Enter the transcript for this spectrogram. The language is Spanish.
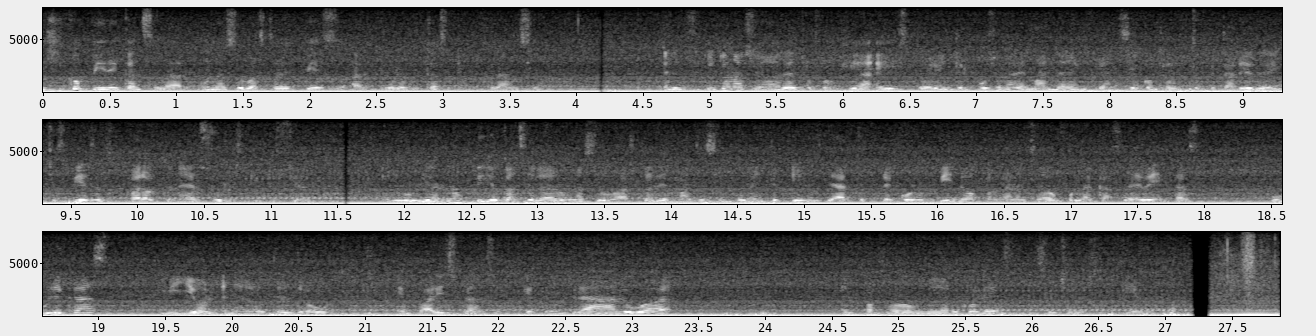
México pide cancelar una subasta de piezas arqueológicas en Francia. El Instituto Nacional de Antropología e Historia interpuso una demanda en Francia contra los propietarios de dichas piezas para obtener su restitución. El gobierno pidió cancelar una subasta de más de 120 piezas de arte precolombino organizado por la casa de ventas públicas Millón en el Hotel Drouot, en París, Francia, que tendrá lugar el pasado miércoles 18 de septiembre.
